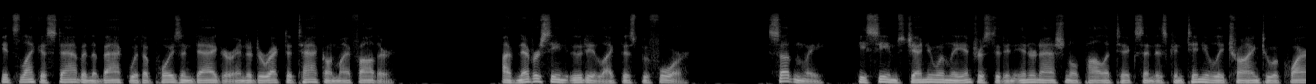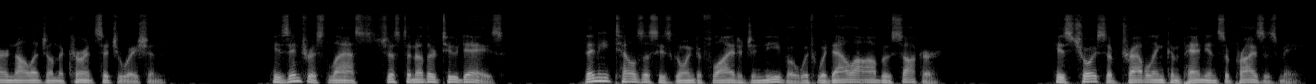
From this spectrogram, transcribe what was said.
It's like a stab in the back with a poison dagger and a direct attack on my father. I've never seen Uday like this before. Suddenly, he seems genuinely interested in international politics and is continually trying to acquire knowledge on the current situation. His interest lasts just another two days. Then he tells us he's going to fly to Geneva with Wadala Abu Sakr. His choice of traveling companion surprises me.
